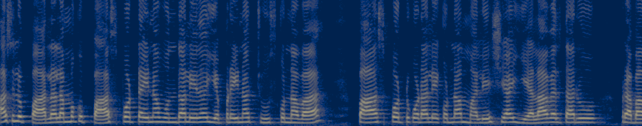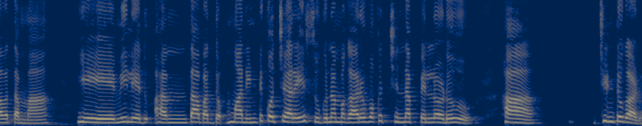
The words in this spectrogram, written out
అసలు పార్లలమ్మకు పాస్పోర్ట్ అయినా ఉందా లేదా ఎప్పుడైనా చూసుకున్నావా? పాస్పోర్ట్ కూడా లేకుండా మలేషియా ఎలా వెళ్తారు? ప్రభావతమ్మ. ఏమీ లేదు. అంత అబద్ధం. మన ఇంటికి వచ్చారే సుగుణమ్మ గారు ఒక చిన్న పిల్లోడు. హా చింటుగాడు.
